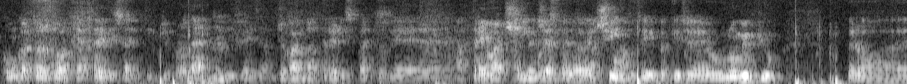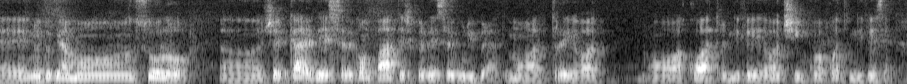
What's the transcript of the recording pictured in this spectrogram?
comunque Antonio tu anche a 3 ti senti più protetto in difesa, giocando a 3 rispetto che a 3 o a 5 Vabbè, certo, rispetto che a 5, sì, perché c'è un uomo in più. Però eh, noi dobbiamo solo eh, cercare di essere compatti e cercare di essere equilibrati. Mo a 3 o a, o a 4 in difesa o a 5 o a 4 in difesa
